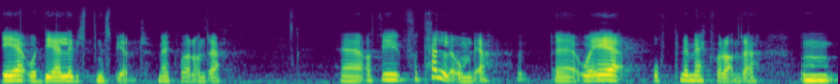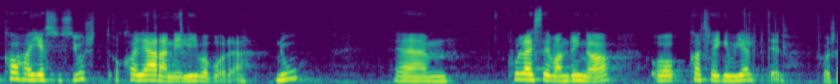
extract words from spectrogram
er å dele vitnesbyrd med hverandre. Eh, at vi forteller om det eh, og er åpne med hverandre om hva har Jesus gjort, og hva gjør han i livet vårt nå. Hvordan er vandringa, og hva trenger vi hjelp til, f.eks.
